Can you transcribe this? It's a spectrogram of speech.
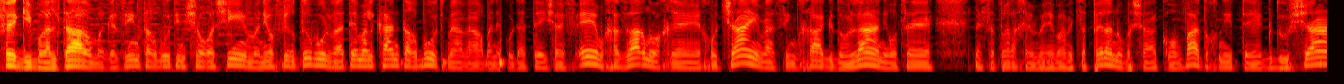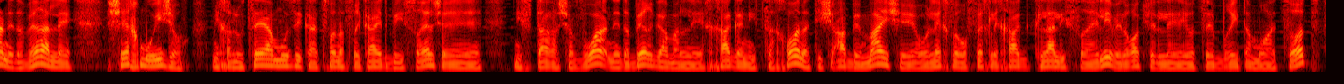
קפה גיברלטר, מגזין תרבות עם שורשים, אני אופיר טובול ואתם על כאן תרבות, 104.9 FM. חזרנו אחרי חודשיים והשמחה הגדולה. אני רוצה לספר לכם אה, מה מצפה לנו בשעה הקרובה, תוכנית אה, גדושה. נדבר על אה, שייח' מואיז'ו, מחלוצי המוזיקה הצפון אפריקאית בישראל, שנפטר השבוע. נדבר גם על חג הניצחון, התשעה במאי, שהולך והופך לחג כלל ישראלי, ולא רק של יוצאי ברית המועצות.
